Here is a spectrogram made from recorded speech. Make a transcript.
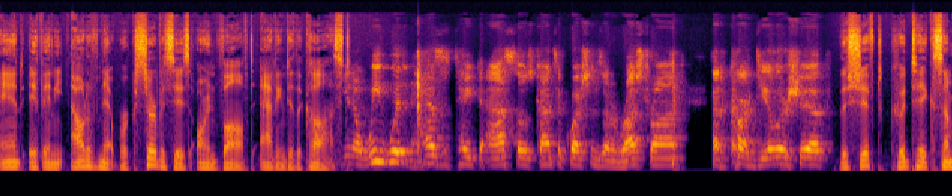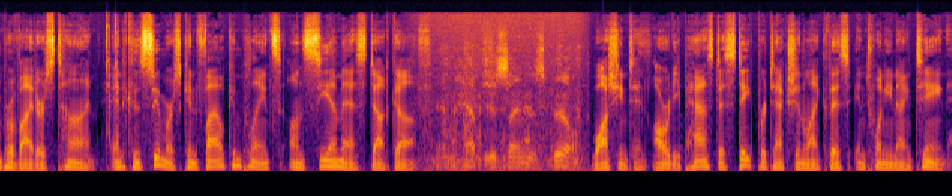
and if any out of network services are involved, adding to the cost. You know, we wouldn't hesitate to ask those kinds of questions at a restaurant at a car dealership. The shift could take some providers time, and consumers can file complaints on CMS.gov. I'm happy to sign this bill. Washington already passed a state protection like this in 2019.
